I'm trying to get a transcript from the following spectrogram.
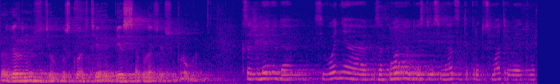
провернуть сделку с квартирой без согласия супруга. К сожалению, да. Сегодня закон 218 предусматривает вот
